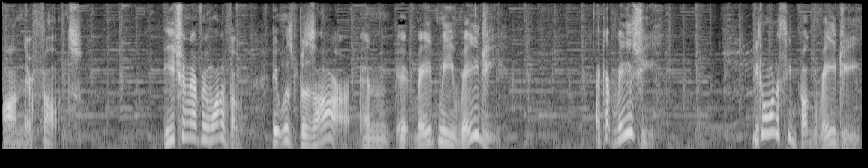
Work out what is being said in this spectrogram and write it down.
on their phones. Each and every one of them. It was bizarre, and it made me ragey. I got ragey. You don't want to see Bug ragey.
